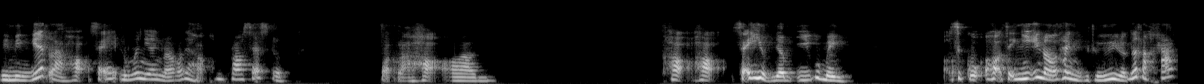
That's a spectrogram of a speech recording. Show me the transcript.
vì mình biết là họ sẽ, đúng như anh nói, có thể họ không process được. Hoặc là họ họ họ sẽ hiểu nhầm ý của mình. Họ sẽ họ sẽ nghĩ nó thành một cái thứ gì đó rất là khác,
